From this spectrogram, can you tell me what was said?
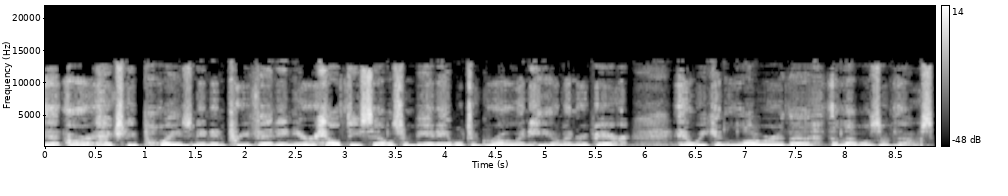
that are actually poisoning and preventing your healthy cells from being able to grow and heal and repair. And we can lower the, the levels of those.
